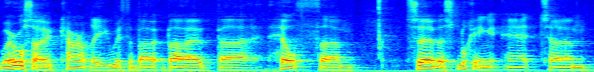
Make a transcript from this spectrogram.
we're also currently with the Boab uh, Health um, Service looking at. Um,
